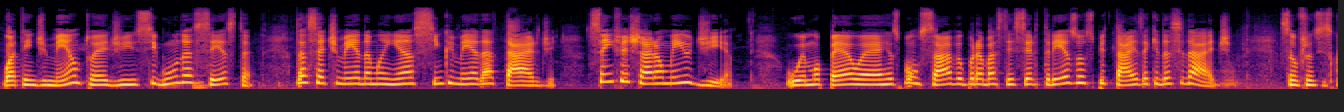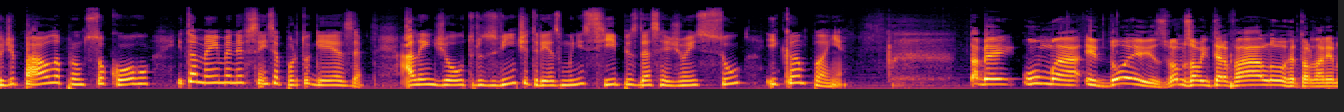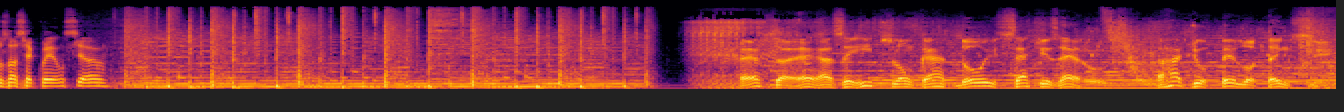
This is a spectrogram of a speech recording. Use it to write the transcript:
O atendimento é de segunda a sexta, das sete e meia da manhã às cinco e meia da tarde, sem fechar ao meio-dia. O Hemopel é responsável por abastecer três hospitais aqui da cidade. São Francisco de Paula, Pronto Socorro e também Beneficência Portuguesa, além de outros 23 municípios das regiões Sul e Campanha. Tá bem, uma e dois, vamos ao intervalo, retornaremos na sequência. Esta é a ZYK 270, Rádio Pelotense,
